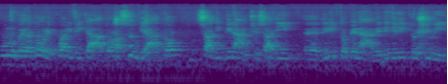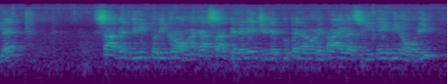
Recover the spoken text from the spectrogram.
un operatore qualificato, ha studiato, sa di bilanci, sa di eh, diritto penale, di diritto civile, sa del diritto di cronaca, sa delle leggi che tutelano le privacy e i minori,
